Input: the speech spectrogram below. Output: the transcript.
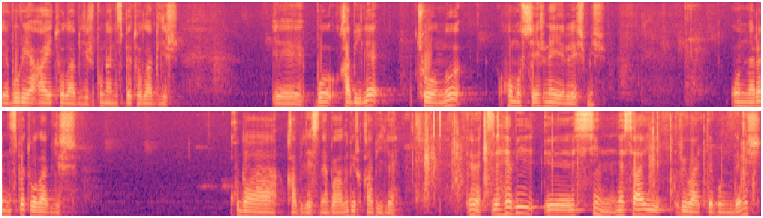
E, buraya ait olabilir, buna nispet olabilir. E, bu kabile çoğunluğu Humus şehrine yerleşmiş. Onlara nispet olabilir. Kuda kabilesine bağlı bir kabile. Evet, Zehebi e, Sin, Nesai rivayette bulun demiş.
